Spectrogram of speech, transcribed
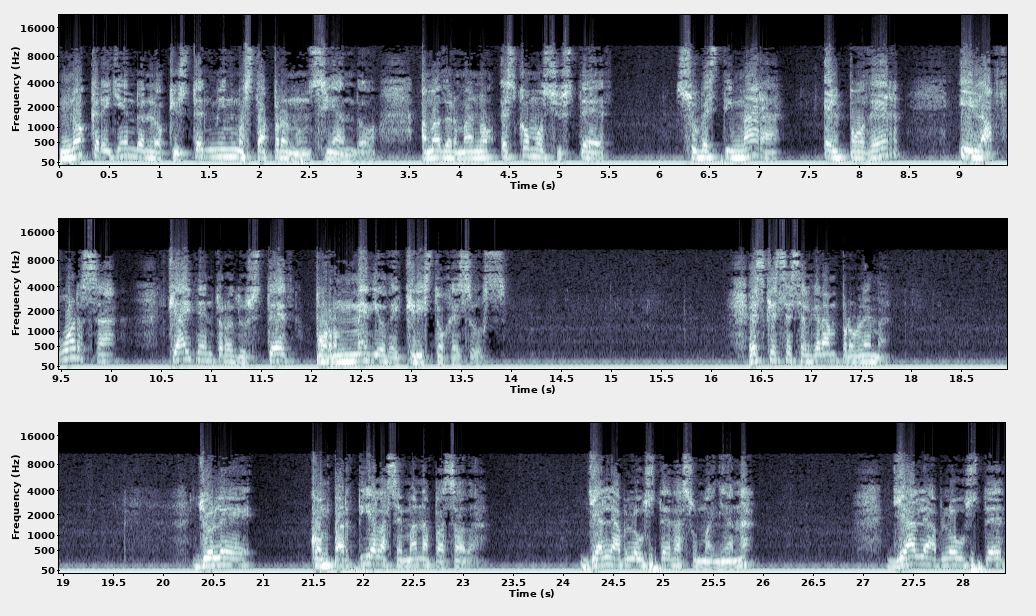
no creyendo en lo que usted mismo está pronunciando, amado hermano, es como si usted subestimara el poder y la fuerza que hay dentro de usted por medio de Cristo Jesús. Es que ese es el gran problema. Yo le compartía la semana pasada. ¿Ya le habló usted a su mañana? ¿Ya le habló usted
